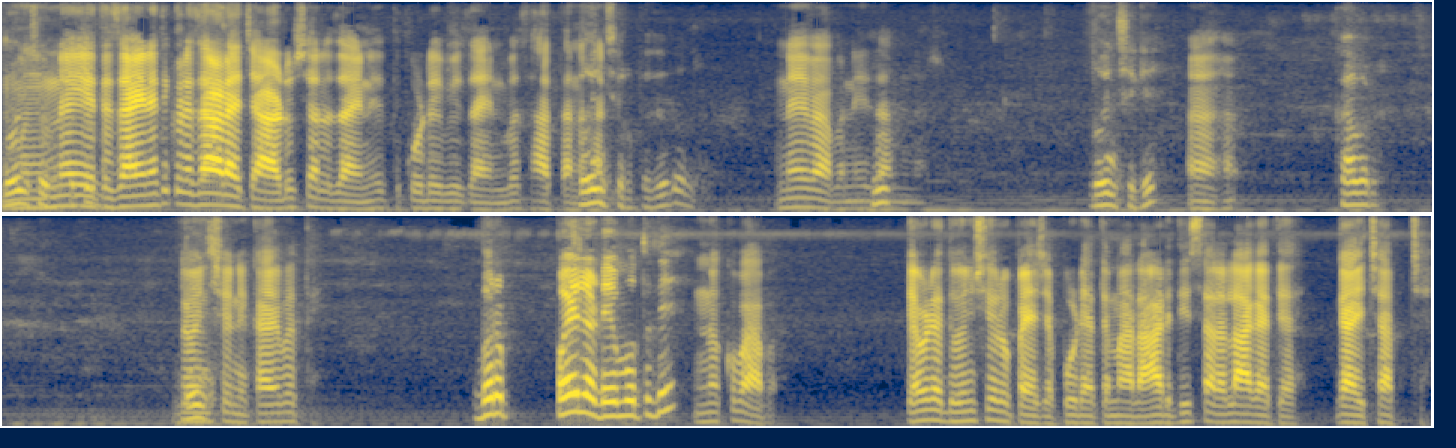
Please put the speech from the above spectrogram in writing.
दोनशे मग नाही रुपये तर जाईन तिकडे झाडाच्या आडुशाला जाईन कुठे बी जाईन बस हाताने दोनशे रुपये देतो ना. नाही बाबा नाही जमणार. दोनशे घे. हा हा. का बरं? दोनशे ने काय होते बरं पहिला डेमो तर दे. नको बाबा. तेवढ्या दोनशे रुपयाच्या पुढ्या तर मला आठ दिवसाला लागा त्या गाय छापच्या.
